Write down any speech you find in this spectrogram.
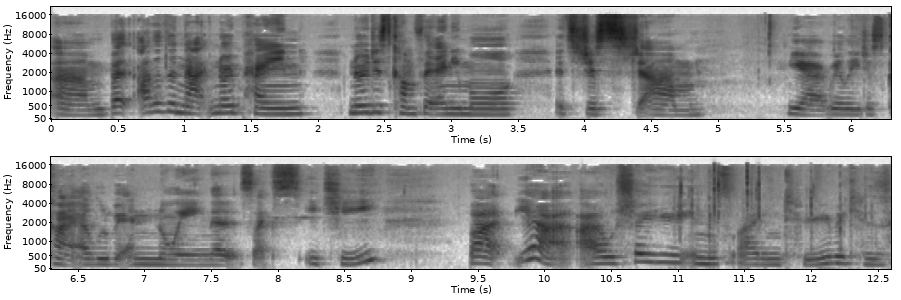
Um, but other than that, no pain, no discomfort anymore. It's just, um, yeah, really just kind of a little bit annoying that it's like itchy. But yeah, I will show you in this lighting too because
